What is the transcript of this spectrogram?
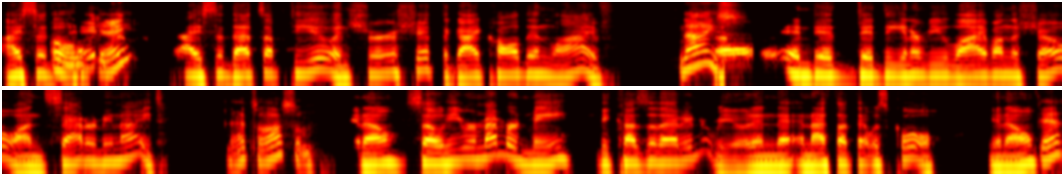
I said, Oh, "Hey," okay. I said that's up to you." And sure as shit, the guy called in live Nice. uh, and did did the interview live on the show on Saturday night. That's awesome. You know, so he remembered me because of that interview, and and I thought that was cool. You know, Yeah.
